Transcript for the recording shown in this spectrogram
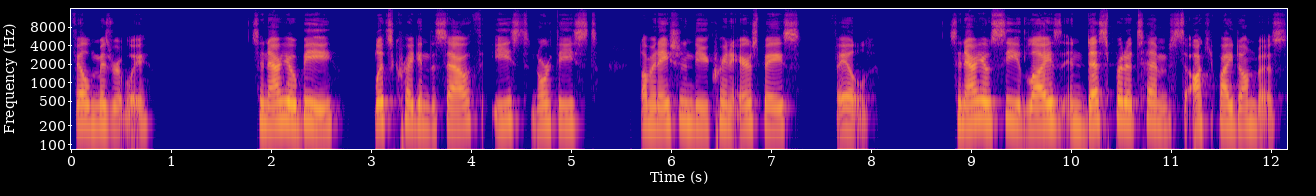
failed miserably. Scenario B Blitzkrieg in the south, east, northeast, domination in the Ukrainian airspace failed. Scenario C lies in desperate attempts to occupy Donbas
